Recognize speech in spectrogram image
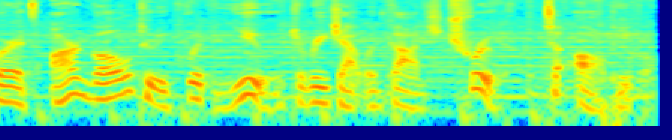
where it's our goal to equip you to reach out with God's truth to all people.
